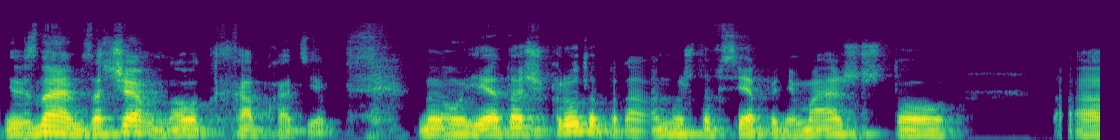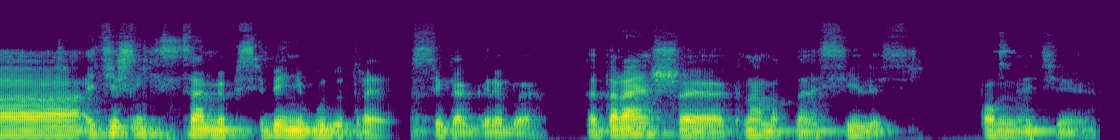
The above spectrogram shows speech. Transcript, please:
Не знаем зачем, но вот хаб хотим. Ну, и это очень круто, потому что все понимают, что э, айтишники сами по себе не будут расти как грибы. Это раньше к нам относились, помните,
